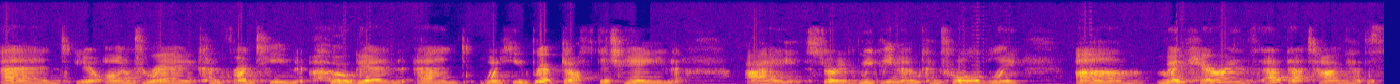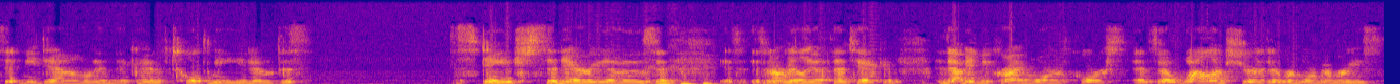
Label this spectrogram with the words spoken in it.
and you know Andre confronting Hogan, and when he ripped off the chain I started weeping uncontrollably. Um, my parents at that time had to sit me down and they kind of told me, you know, this stage scenarios and it's, it's not really authentic. And, and that made me cry more of course. And so while i'm sure there were more memories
